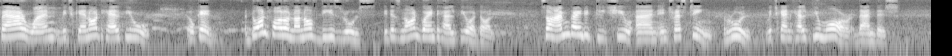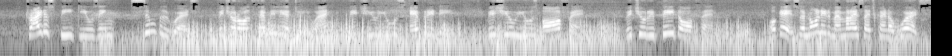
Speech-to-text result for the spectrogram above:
fair one which cannot help you okay don't follow none of these rules it is not going to help you at all so I'm going to teach you an interesting rule which can help you more than this. Try to speak using simple words which are all familiar to you and which you use every day, which you use often, which you repeat often. Okay, so no need to memorize such kind of words.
